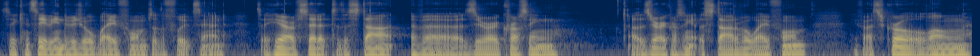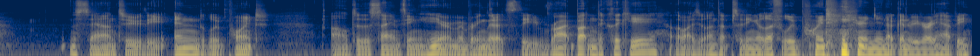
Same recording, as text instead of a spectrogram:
so you can see the individual waveforms of the flute sound. So here I've set it to the start of a zero crossing, or zero crossing at the start of a waveform. If I scroll along the sound to the end loop point. I'll do the same thing here, remembering that it's the right button to click here, otherwise you'll end up setting your left loop point here and you're not going to be very happy.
